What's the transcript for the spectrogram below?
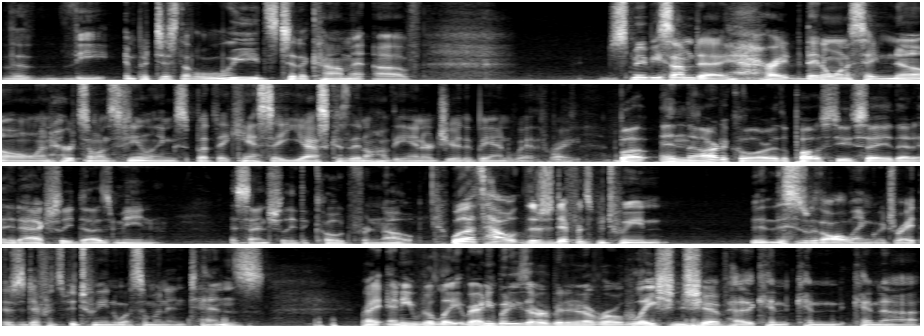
the the impetus that leads to the comment of just maybe someday, right? They don't want to say no and hurt someone's feelings, but they can't say yes because they don't have the energy or the bandwidth, right? But in the article or the post, you say that it actually does mean essentially the code for no. Well, that's how there's a difference between this is with all language, right? There's a difference between what someone intends, right? Any relate anybody who's ever been in a relationship can can can uh,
